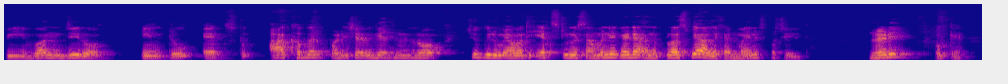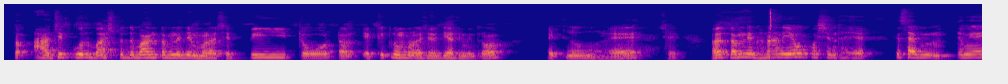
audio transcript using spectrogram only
P one zero into X two આ ખબર પડી છે વિદ્યાર્થી મિત્રો? શું કર્યું? મેં આમાંથી એક્સ ટુ ને સામાન્ય કાઢ્યા અને પ્લસ પહેલા લખ્યા માઇનસ પછી લીધા રેડી ઓકે તો આજે કુલ બાષ્પ દબાણ તમને જે મળે છે પી ટોટલ એ કેટલું મળે છે વિદ્યાર્થી મિત્રો? એટલું મળે છે. હવે તમને ઘણાને એવો ક્વેશ્ચન થશે કે સાહેબ, તમે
